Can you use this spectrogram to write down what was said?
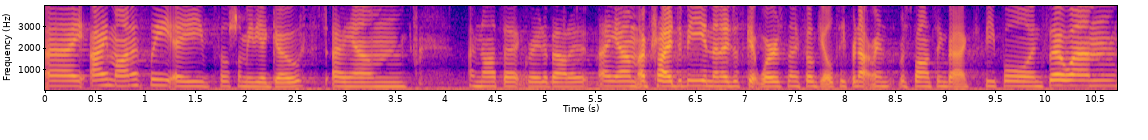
I, I'm honestly a social media ghost. I am. I'm not that great about it. I um, I've tried to be, and then I just get worse, and I feel guilty for not re- responding back to people. And so um,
